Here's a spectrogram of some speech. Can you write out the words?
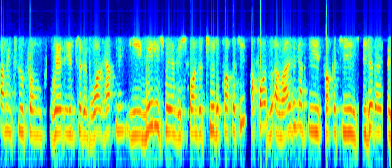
coming through from where the incident was happening. He made his way and responded to the property. Upon arriving at the property, he did a, a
